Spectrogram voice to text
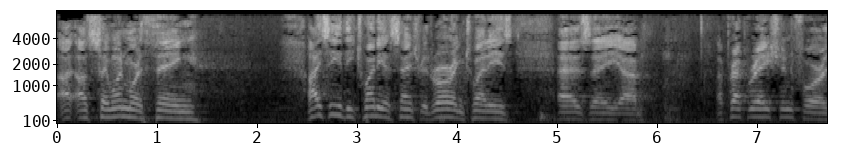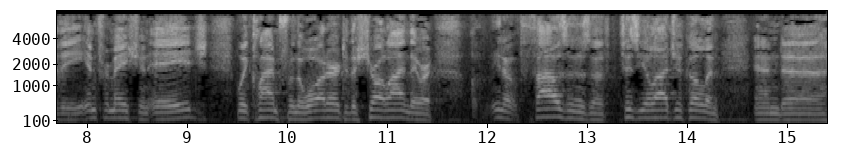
I, will say one more thing. I see the 20th century, the Roaring Twenties, as a, uh, a preparation for the information age. We climbed from the water to the shoreline. There were, you know, thousands of physiological and and uh,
